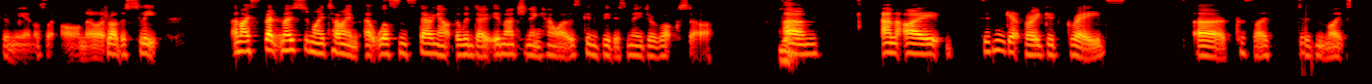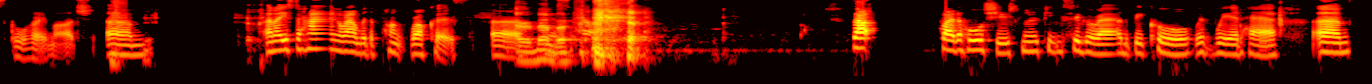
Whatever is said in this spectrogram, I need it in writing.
for me, and I was like, oh no, I'd rather sleep. And I spent most of my time at Wilson staring out the window, imagining how I was going to be this major rock star. Right. Um, and I didn't get very good grades because I didn't like school very much. Um, and I used to hang around with the punk rockers. Uh, I remember. that, that by the horseshoe, smoking cigarette, and be cool with weird hair. Um,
